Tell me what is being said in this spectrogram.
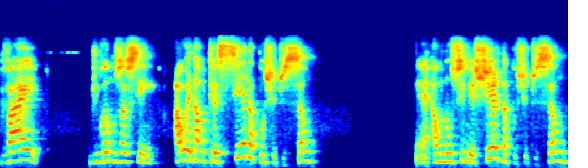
vai, digamos assim, ao enaltecer a Constituição, né, ao não se mexer na Constituição,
